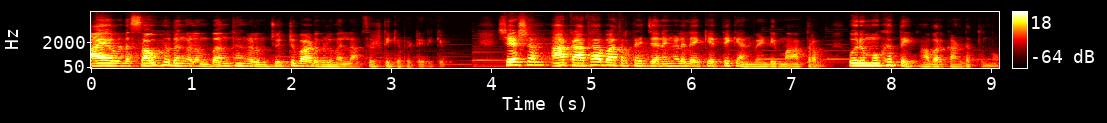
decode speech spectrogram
അയാളുടെ സൗഹൃദങ്ങളും ബന്ധങ്ങളും ചുറ്റുപാടുകളും എല്ലാം സൃഷ്ടിക്കപ്പെട്ടിരിക്കും. ശേഷം ആ കഥാപാത്രത്തെ ജനങ്ങളിലേക്ക് എത്തിക്കാൻ വേണ്ടി മാത്രം ഒരു മുഖത്തെ അവർ കണ്ടെത്തുന്നു.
